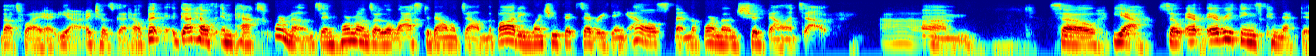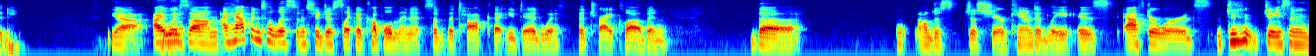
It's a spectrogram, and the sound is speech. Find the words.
that's why, I, yeah, I chose gut health. But gut health impacts hormones, and hormones are the last to balance out in the body. Once you fix everything else, then the hormones should balance out. Ah. Um, so yeah so e- everything's connected yeah i was um i happened to listen to just like a couple minutes of the talk that you did with the tri club and the i'll just just share candidly is afterwards jason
